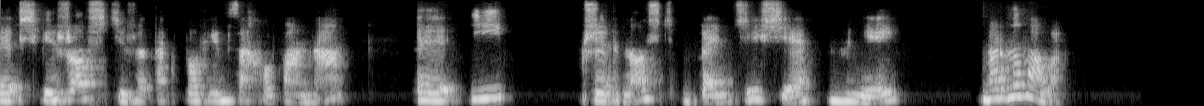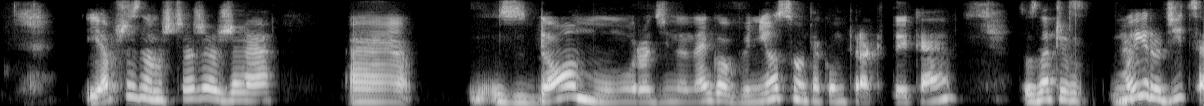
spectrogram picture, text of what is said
e, świeżości, że tak powiem, zachowana e, i żywność będzie się mniej marnowała. Ja przyznam szczerze, że e, z domu rodzinnego wyniosłam taką praktykę, to znaczy moi rodzice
